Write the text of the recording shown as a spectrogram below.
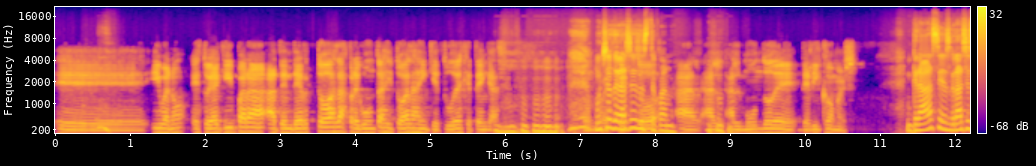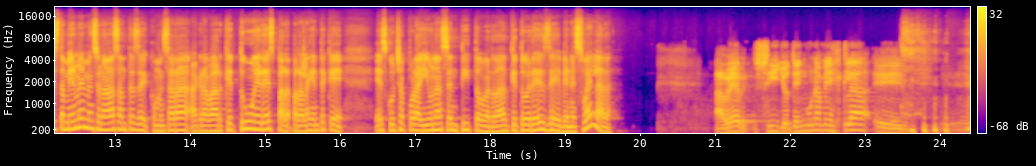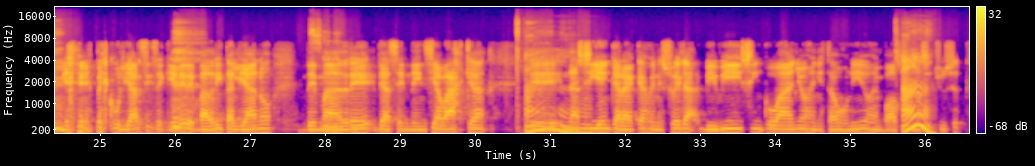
Eh, y bueno, estoy aquí para atender todas las preguntas y todas las inquietudes que tengas. Muchas gracias, Estefan. Al, mundo del e-commerce. Gracias, gracias. También me mencionabas antes de comenzar a, grabar que tú eres, para, para, la gente que escucha por ahí un acentito, ¿verdad? Que tú eres de Venezuela. A ver, sí, yo tengo una mezcla eh, eh, peculiar, si se quiere, de padre italiano, de madre de ascendencia vasca. Eh, ah. nací en Caracas, Venezuela. Viví cinco años en Estados Unidos, en Boston, ah. Massachusetts.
